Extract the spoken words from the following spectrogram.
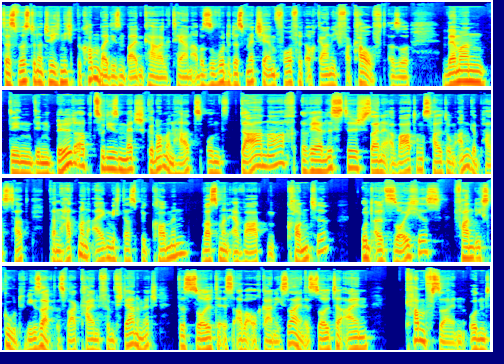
das wirst du natürlich nicht bekommen bei diesen beiden Charakteren, aber so wurde das Match ja im Vorfeld auch gar nicht verkauft. Also, wenn man den, den Build-up zu diesem Match genommen hat und danach realistisch seine Erwartungshaltung angepasst hat, dann hat man eigentlich das bekommen, was man erwarten konnte. Und als solches fand ich es gut. Wie gesagt, es war kein Fünf-Sterne-Match, das sollte es aber auch gar nicht sein. Es sollte ein Kampf sein. Und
